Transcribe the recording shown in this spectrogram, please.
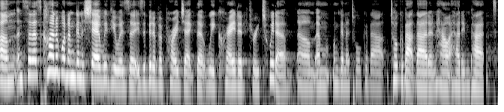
Um, and so that's kind of what I'm going to share with you is a, is a bit of a project that we created through Twitter. Um, and I'm going to talk about, talk about that and how it had impact.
